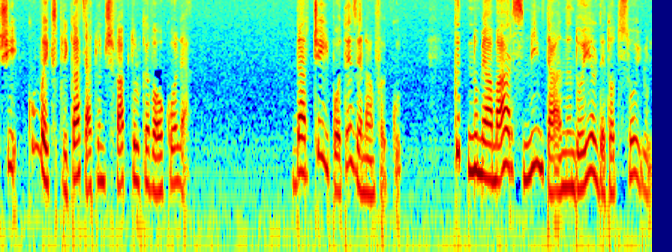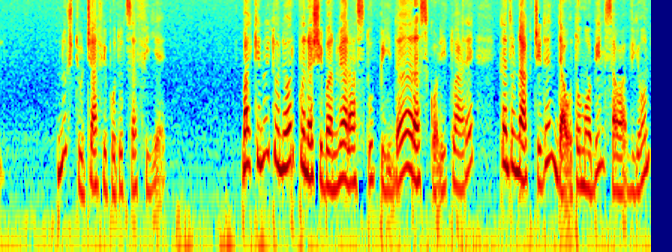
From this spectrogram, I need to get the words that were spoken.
Și cum vă explicați atunci faptul că vă ocolea? Dar ce ipoteze n-am făcut? Cât nu mi-am ars mintea în îndoiel de tot soiul? Nu știu ce ar fi putut să fie. M-a chinuit uneori până și bănuiala stupidă, răscolitoare, că într-un accident de automobil sau avion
